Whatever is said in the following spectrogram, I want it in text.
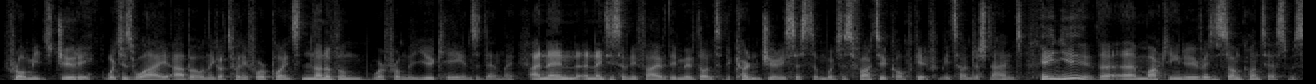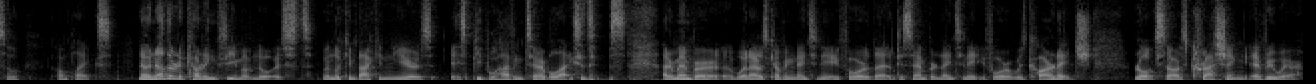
from each jury, which is why ABBA only got 24 points. None of them were from the UK, incidentally. And then in 1975, they moved on to the current jury system, which is far too complicated for me to understand. Who knew that uh, marking a Eurovision Song Contest was so complex? Now, another recurring theme I've noticed when looking back in years is people having terrible accidents. I remember when I was covering 1984 that December 1984 was carnage, rock stars crashing everywhere.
